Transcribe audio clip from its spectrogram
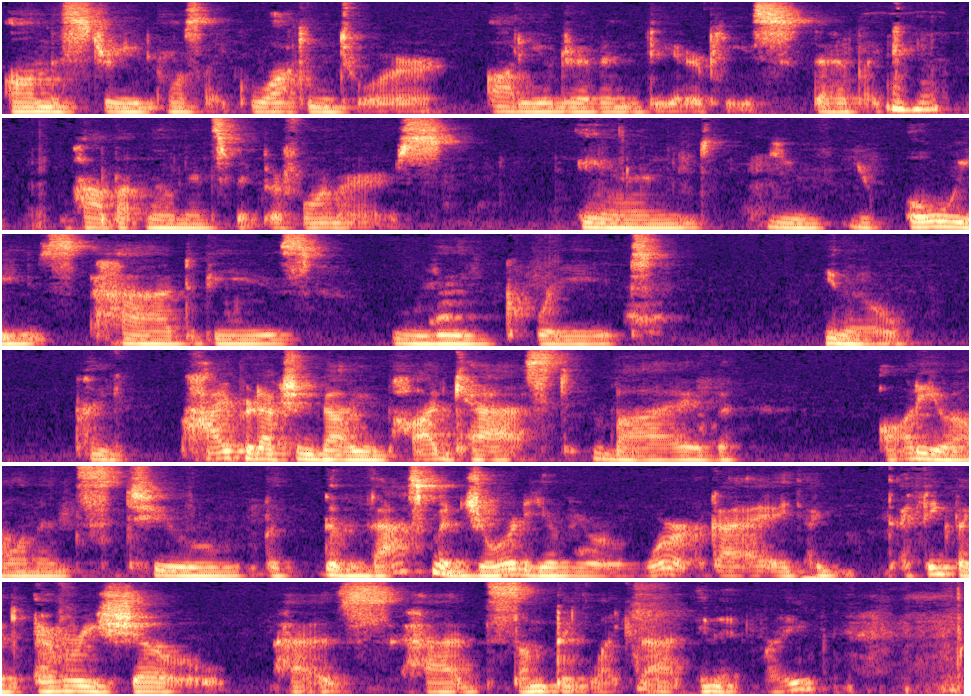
on the street, almost like walking tour, audio driven theater piece that had like Mhm. pop up moments with performers, and you you always had these really great, you know, like high production value podcast vibe audio elements to like the vast majority of your work. I, I I think like every show has had something like that in it, right?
